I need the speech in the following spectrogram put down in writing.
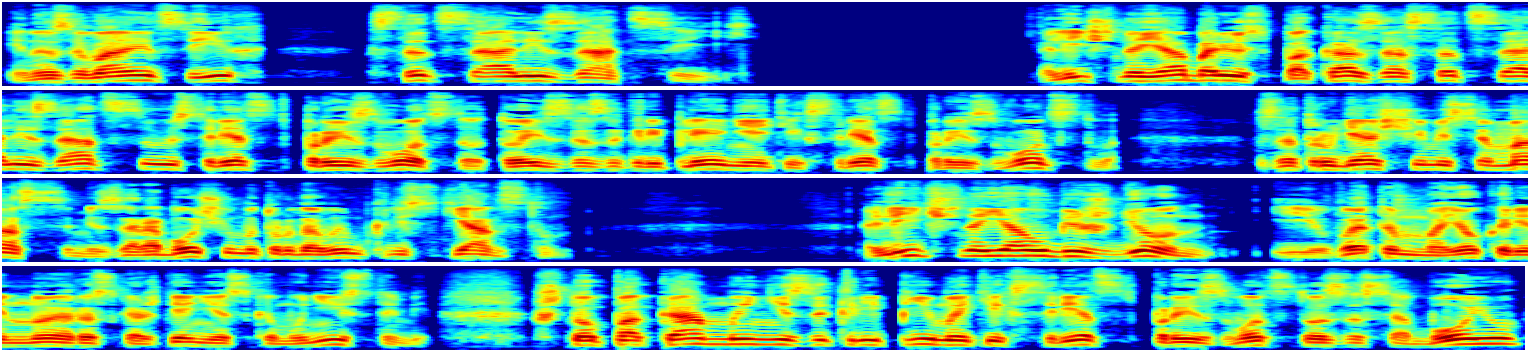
и называется их социализацией. Лично я борюсь пока за социализацию средств производства, то есть за закрепление этих средств производства за трудящимися массами, за рабочим и трудовым крестьянством. Лично я убежден, и в этом мое коренное расхождение с коммунистами, что пока мы не закрепим этих средств производства за собою,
